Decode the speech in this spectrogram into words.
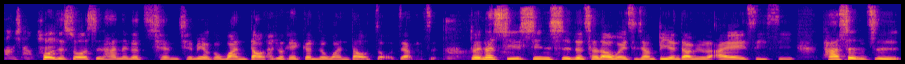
方向盘，或者说是它那个前前面有个弯道，它就可以跟着弯道走这样子。嗯，对，那其实新式的车道维持，像 B N W 的 I A C C，它甚至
